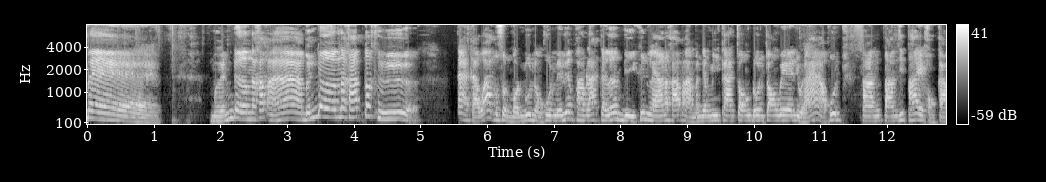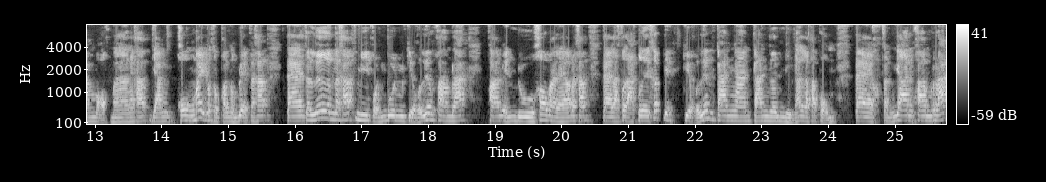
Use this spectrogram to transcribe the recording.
แม่ เหมือนเดิมนะครับ อ่า เหมือนเดิมนะครับ ก็คือ แต่แต่ว่ากุศลผลบุญของคุณในเรื่องความรักจะเริ่มดีขึ้นแล้วนะครับอ่ามันยังมีการจองโดนจองเวรอยู่นะอ่าพูดตามตามที่ไพ่ของกรรมออกมานะครับ ยังคงไม่ประสบความสำเร็จนะครับ แต่จะเริ่มนะครับมีผลบุญเกี่ยวกับเรื่องความรักความเอ็นดูเข้ามาแล้วนะครับ แต่หลักๆเลยก็เป็นเกี่ยวกับเรื่องการงานการเงินอยู่นั่นแหละครับผม แต่สัญญาณความรัก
